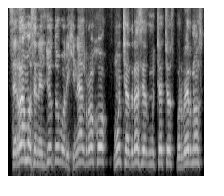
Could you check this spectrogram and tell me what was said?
cerramos en el YouTube original rojo, muchas gracias muchachos por vernos.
